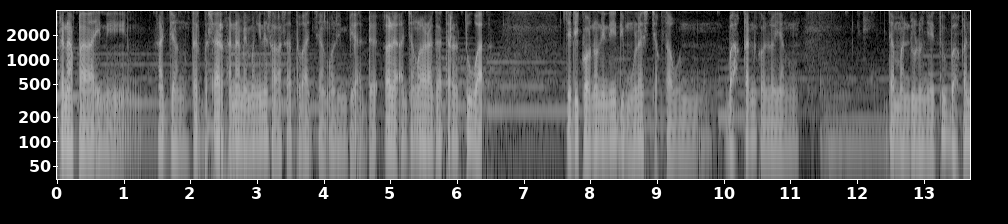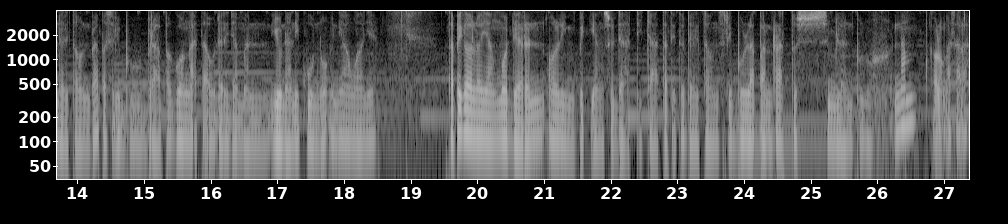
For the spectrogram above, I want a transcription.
kenapa ini ajang terbesar? Karena memang ini salah satu ajang olimpiade oleh ajang olahraga tertua. Jadi konon ini dimulai sejak tahun bahkan kalau yang zaman dulunya itu bahkan dari tahun berapa? Seribu berapa? Gue nggak tahu dari zaman Yunani kuno ini awalnya tapi kalau yang modern Olimpik yang sudah dicatat itu dari tahun 1896 kalau nggak salah.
